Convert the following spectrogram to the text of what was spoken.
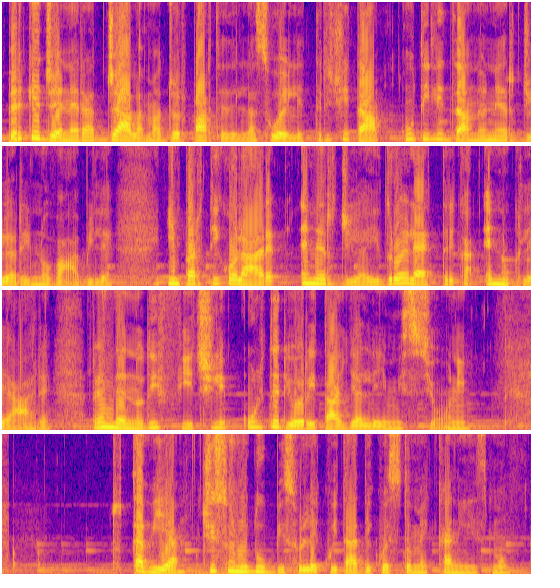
perché genera già la maggior parte della sua elettricità utilizzando energia rinnovabile, in particolare energia idroelettrica e nucleare, rendendo difficili ulteriori tagli alle emissioni. Tuttavia, ci sono dubbi sull'equità di questo meccanismo.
